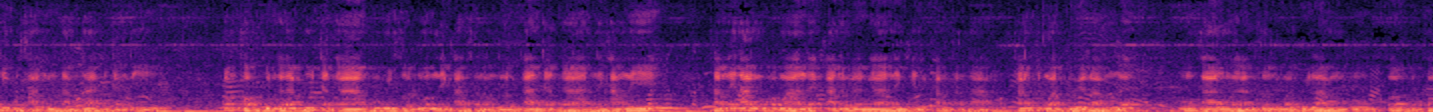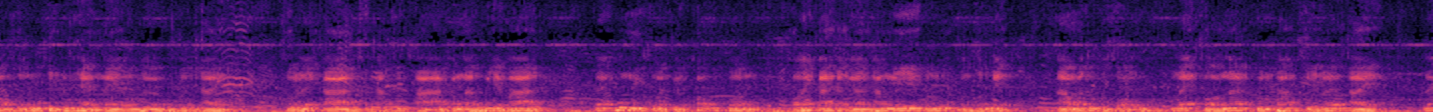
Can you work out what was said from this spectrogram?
ที่ปราสาทเมืองต่ำได้เป็นอย่างดี ขอบคุณคณะผู้จัดงาน ผู้มีส่วนร่วมในการสนับสนุนการจัดงานในครั้งนี้ ทั้งในด้านงบประมาณและการดำเนินงานในกิจกรรมต่างๆ ทั้งจังหวัดบุรีรัมย์และองค์การบริหารส่วนจังหวัดบุรีรัมย์องค์กรปกครองส่วนท้องถิ่นทุกแห่งในอำเภอพลชัยส่วนราชการสถานศึกษากำนันผู้ใหญ่บ้าน และผู้มีส่วนเกี่ยวข้องทุกคน ขอให้การจัดงานครั้งนี้บรรลุผลสำเร็จตามวัตถุประสงค์และขออำนาจคุณพระศรีรัตนตรัยและ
